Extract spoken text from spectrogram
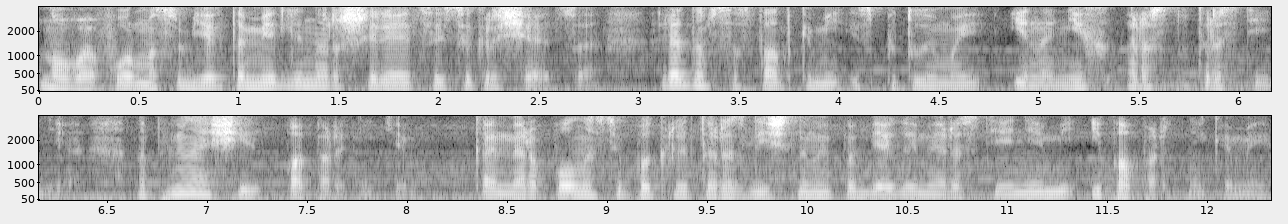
Новая форма субъекта медленно расширяется и сокращается, рядом с остатками испытуемой, и на них растут растения, напоминающие папоротники. Камера полностью покрыта различными побегами, растениями и папоротниками,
